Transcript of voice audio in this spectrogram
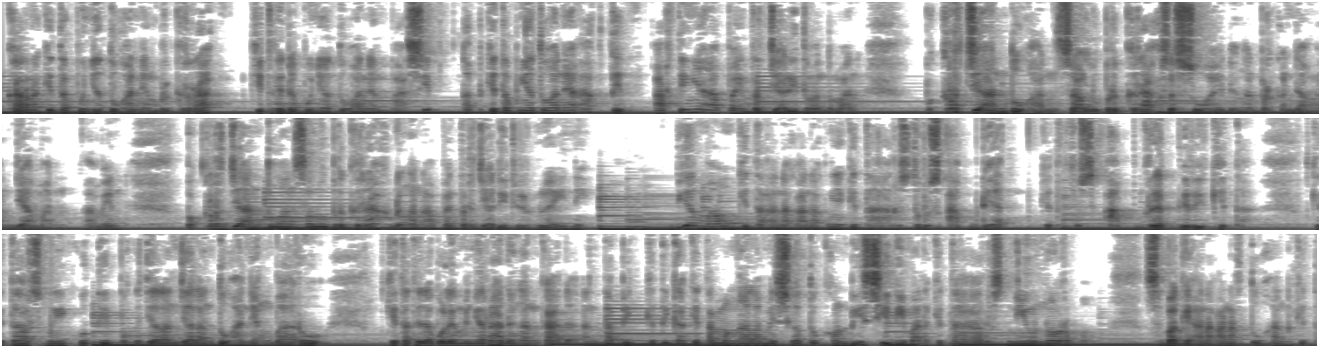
Karena kita punya Tuhan yang bergerak, kita tidak punya Tuhan yang pasif, tapi kita punya Tuhan yang aktif. Artinya apa yang terjadi, teman-teman? Pekerjaan Tuhan selalu bergerak sesuai dengan perkembangan zaman. Amin. Pekerjaan Tuhan selalu bergerak dengan apa yang terjadi di dunia ini. Dia mau kita anak-anaknya kita harus terus update, kita terus upgrade diri kita. Kita harus mengikuti pekerjaan jalan Tuhan yang baru kita tidak boleh menyerah dengan keadaan, tapi ketika kita mengalami suatu kondisi di mana kita harus new normal, sebagai anak-anak Tuhan, kita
